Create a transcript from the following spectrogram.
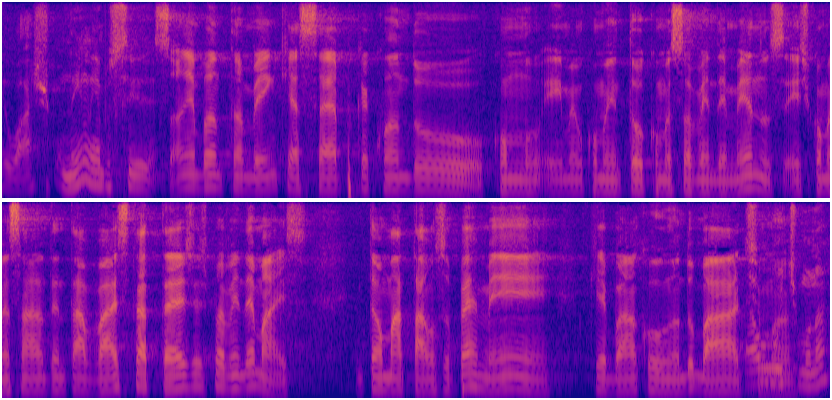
Eu acho, nem lembro se... Só lembrando também que essa época, é quando, como ele mesmo comentou, começou a vender menos, eles começaram a tentar várias estratégias para vender mais. Então, mataram o Superman, quebrar a coluna do É Batman. o último, né?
